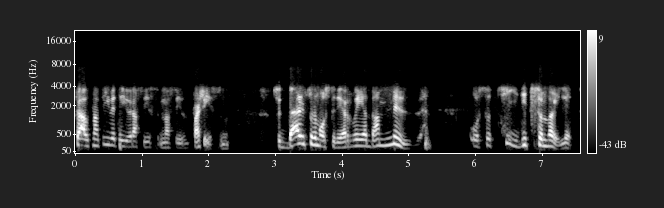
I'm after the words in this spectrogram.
För alternativet är ju rasism, nazism, fascism. Så därför måste det redan nu och så tidigt som möjligt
